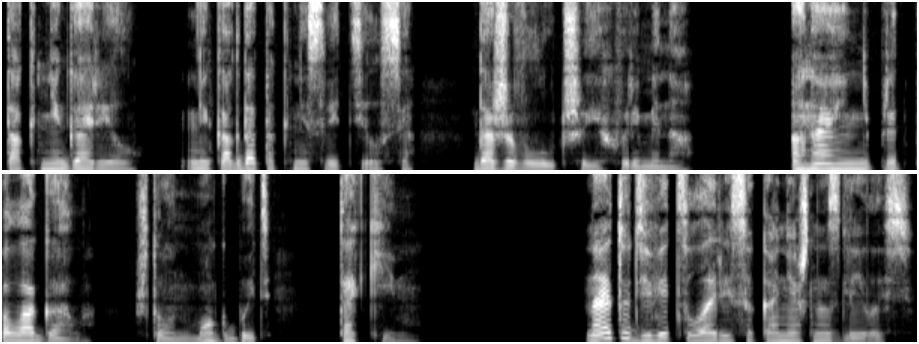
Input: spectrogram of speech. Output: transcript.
так не горел, никогда так не светился, даже в лучшие их времена. Она и не предполагала, что он мог быть таким. На эту девицу Лариса, конечно, злилась,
